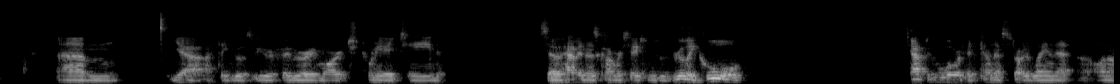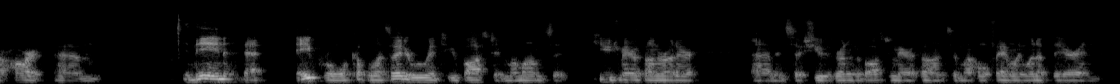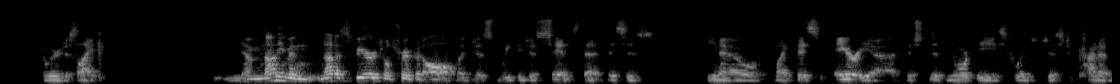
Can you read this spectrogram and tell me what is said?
Um, yeah, I think it was either February, March, 2018. So having those conversations was really cool. After the Lord had kind of started laying that uh, on our heart, um, and then that April, a couple months later, we went to Boston. My mom's a huge marathon runner, um, and so she was running the Boston Marathon. So my whole family went up there, and we were just like, I'm not even not a spiritual trip at all, but just we could just sense that this is, you know, like this area, just the Northeast was just kind of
